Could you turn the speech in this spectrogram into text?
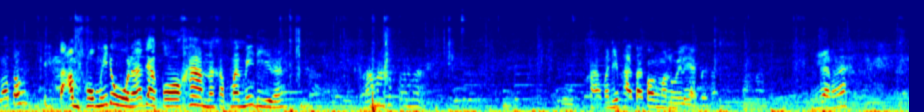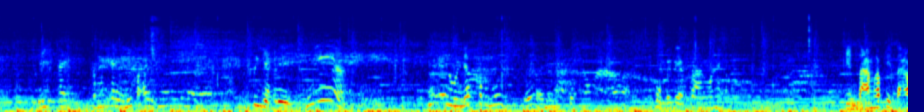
เราต้องติดตามชมให้ดูนะ อย่ากอข้ามนะครับ มันไม่ดีนะตามาครับตามมาวันนี้พาตากล้องมาลุยแหลกเลยครับตามมานี่แหละนะดีใกล้กำลังใกล้อย่างนี้ไปเปียกดิเนี่ยนี่ได้ลุยแล้วเข้าไปเลยเออนั่นน่ะเดี๋ยวผมไปแบกฟางมาให้ติดตามครับติดตาม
